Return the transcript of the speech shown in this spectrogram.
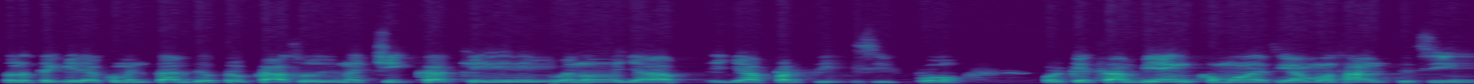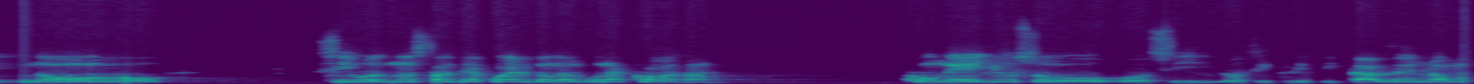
solo te quería comentar de otro caso, de una chica que, bueno, ella, ella participó, porque también, como decíamos antes, si no, si vos no estás de acuerdo en alguna cosa con ellos o, o si, o si criticas en lo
